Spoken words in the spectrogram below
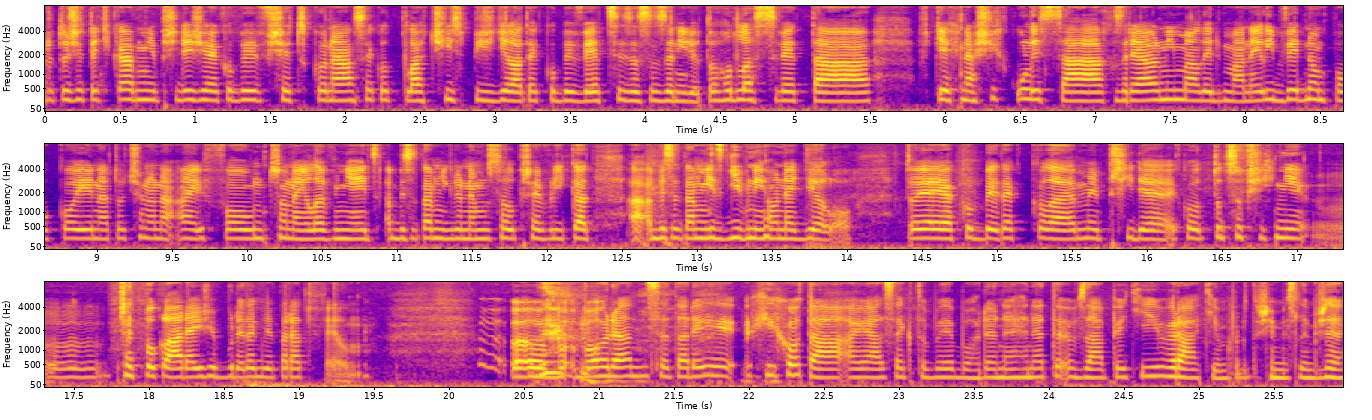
protože teďka mně přijde, že jakoby všecko nás jako tlačí spíš dělat jakoby věci zasazené do tohohle světa, v těch našich kulisách, s reálnýma lidma, nejlíp v jednom pokoji, natočeno na iPhone, co nejlevnějc, aby se tam nikdo nemusel převlíkat a aby se tam nic divného nedělo. To je jakoby takhle mi přijde jako to, co všichni uh, předpokládají, že bude tak vypadat film. Eh, Bohdan se tady chichotá a já se k tobě, Bohdane, hned v zápětí vrátím, protože myslím, že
